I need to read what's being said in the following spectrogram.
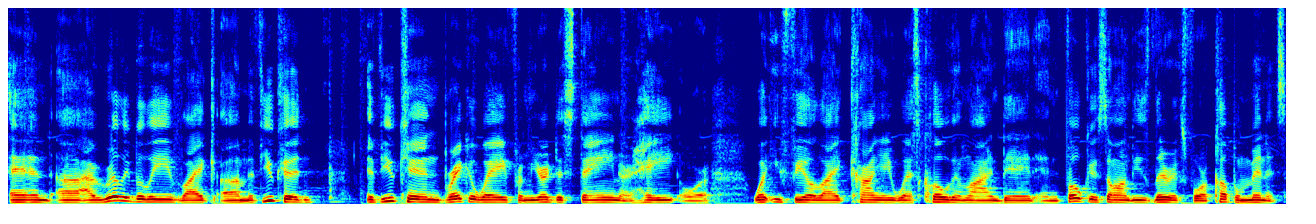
And uh, I really believe like um, if you could if you can break away from your disdain or hate or what you feel like Kanye West clothing line did and focus on these lyrics for a couple minutes.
